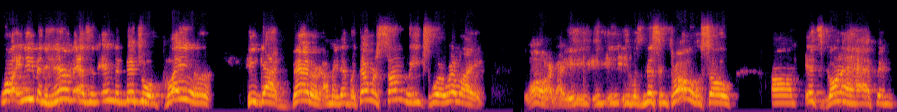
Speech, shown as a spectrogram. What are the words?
Well, and even him as an individual player, he got better. I mean, but there were some weeks where we're like, Lord, like he, he, he was missing throws. So um, it's going to happen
